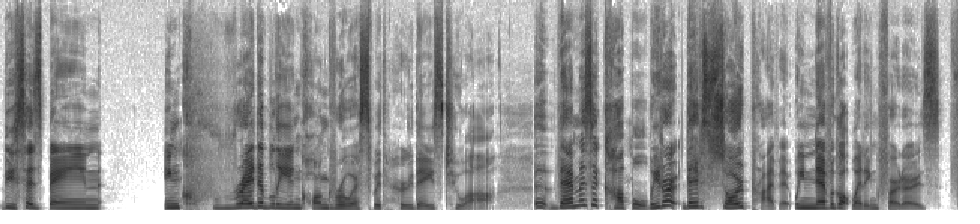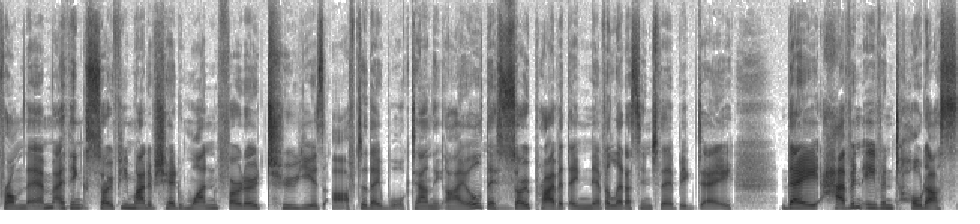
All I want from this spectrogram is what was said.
this has been incredibly incongruous with who these two are. Uh, Them as a couple, we don't, they're so private. We never got wedding photos from them. I think Sophie might have shared one photo two years after they walked down the aisle. They're so private, they never let us into their big day. They haven't even told us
